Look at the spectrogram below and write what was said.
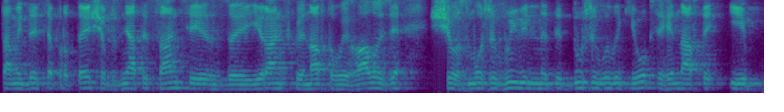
Там йдеться про те, щоб зняти санкції з іранської нафтової галузі, що зможе вивільнити дуже великі обсяги нафти і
